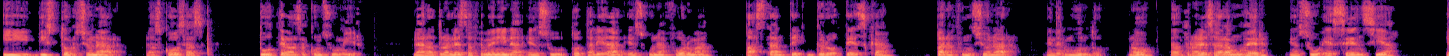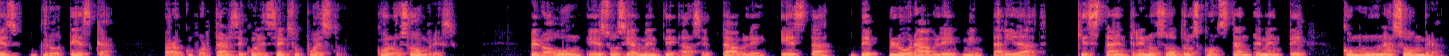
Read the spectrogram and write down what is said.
y distorsionar las cosas, tú te vas a consumir. La naturaleza femenina en su totalidad es una forma bastante grotesca para funcionar en el mundo, ¿no? La naturaleza de la mujer en su esencia es grotesca para comportarse con el sexo opuesto, con los hombres. Pero aún es socialmente aceptable esta deplorable mentalidad que está entre nosotros constantemente como una sombra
